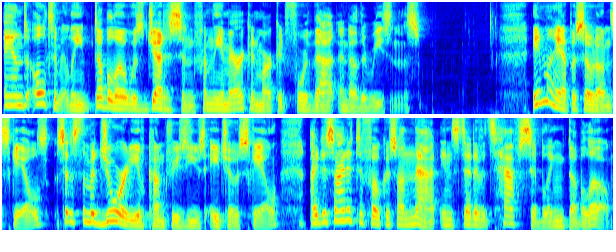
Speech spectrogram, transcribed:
And ultimately, 00 was jettisoned from the American market for that and other reasons. In my episode on scales, since the majority of countries use HO scale, I decided to focus on that instead of its half sibling 00.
